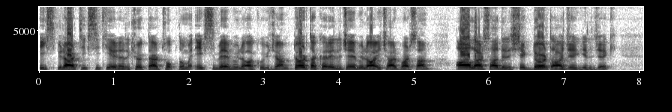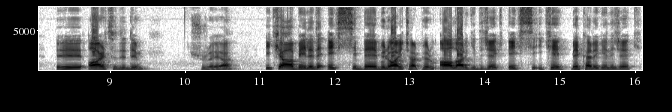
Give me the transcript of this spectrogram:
x1 artı x2 yerine de kökler toplamı eksi b bölü a koyacağım. 4a kareli c bölü a'yı çarparsam a'lar sadeleşecek 4ac gelecek. E, artı dedim şuraya. 2ab ile de eksi b bölü a'yı çarpıyorum. a'lar gidecek. Eksi 2 b kare gelecek.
